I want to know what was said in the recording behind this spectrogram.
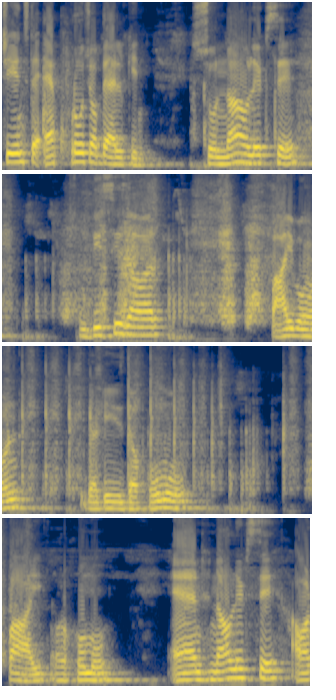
change the approach of the alkene. So now let's say this is our pi bond that is the homo pi or homo. And now let's say our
